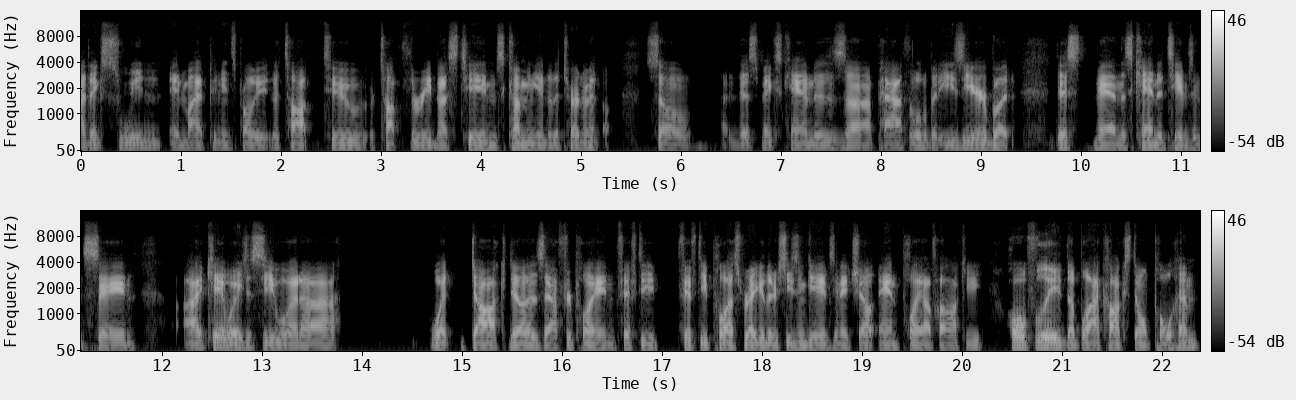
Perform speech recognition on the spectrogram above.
I think Sweden, in my opinion, is probably the top two or top three best teams coming into the tournament. So this makes Canada's uh, path a little bit easier. But this man, this Canada team's insane. I can't wait to see what uh what Dach does after playing 50 50 plus regular season games in NHL and playoff hockey. Hopefully the Blackhawks don't pull him.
